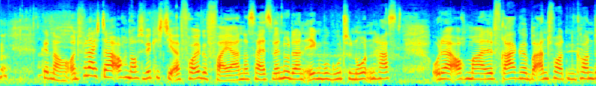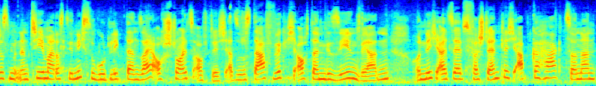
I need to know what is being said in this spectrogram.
Genau. Und vielleicht da auch noch wirklich die Erfolge feiern. Das heißt, wenn du dann irgendwo gute Noten hast oder auch mal Frage beantworten konntest mit einem Thema, das dir nicht so gut liegt, dann sei auch stolz auf dich. Also das darf wirklich auch dann gesehen werden und nicht als selbstverständlich abgehakt, sondern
